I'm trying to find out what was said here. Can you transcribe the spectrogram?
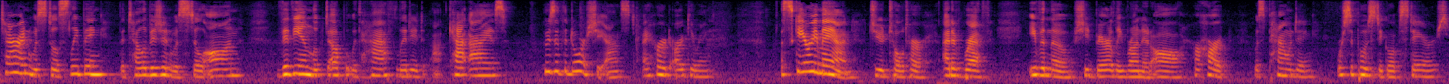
Taryn was still sleeping, the television was still on. Vivienne looked up with half lidded uh, cat eyes. Who's at the door? she asked. I heard arguing. A scary man, Jude told her, out of breath, even though she'd barely run at all. Her heart was pounding. We're supposed to go upstairs.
